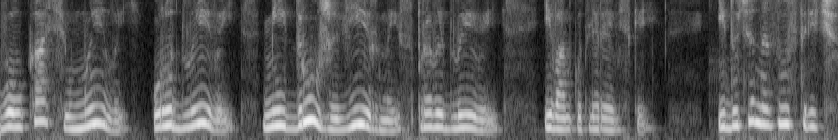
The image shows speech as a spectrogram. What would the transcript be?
Волкасю милий, уродливий, мій друже вірний, справедливий Іван Котляревський. Ідучи назустріч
